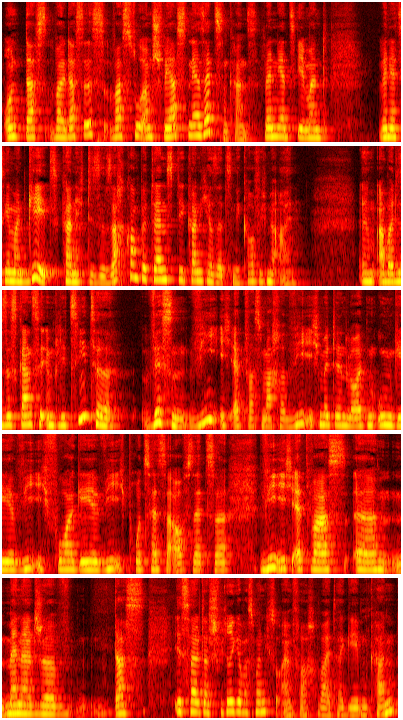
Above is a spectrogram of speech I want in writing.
Und das, weil das ist, was du am schwersten ersetzen kannst. Wenn jetzt jemand, wenn jetzt jemand geht, kann ich diese Sachkompetenz, die kann ich ersetzen, die kaufe ich mir ein. Ähm, aber dieses ganze implizite wissen, wie ich etwas mache, wie ich mit den Leuten umgehe, wie ich vorgehe, wie ich Prozesse aufsetze, wie ich etwas ähm, manage, das ist halt das Schwierige, was man nicht so einfach weitergeben kann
